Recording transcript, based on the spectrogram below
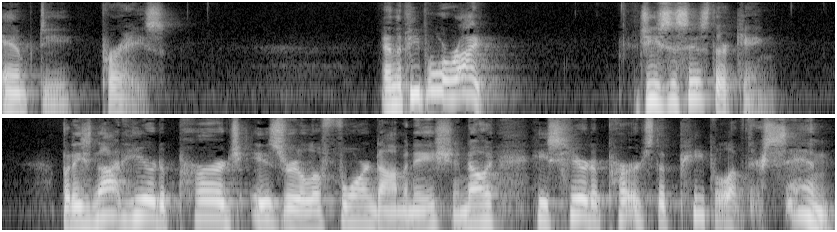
empty praise. And the people were right. Jesus is their king. But he's not here to purge Israel of foreign domination. No, he's here to purge the people of their sin.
